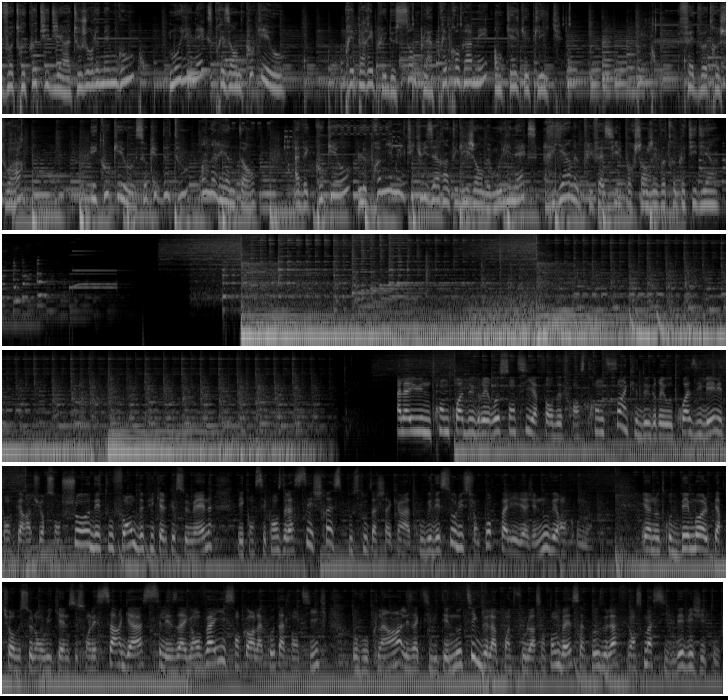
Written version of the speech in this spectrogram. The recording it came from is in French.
Votre quotidien a toujours le même goût Moulinex présente Cookéo. Préparez plus de 100 plats préprogrammés en quelques clics. Faites votre choix et Cookéo s'occupe de tout en un rien de temps. Avec Cookéo, le premier multicuiseur intelligent de Moulinex, rien de plus facile pour changer votre quotidien. La une, 33 degrés ressentis à Fort-de-France, 35 degrés aux Trois-Îlets. Les températures sont chaudes, étouffantes depuis quelques semaines. Les conséquences de la sécheresse poussent tout à chacun à trouver des solutions pour pallier les gènes. Nous verrons comment. Et un autre bémol perturbe ce long week-end, ce sont les sargasses. Les algues envahissent encore la côte atlantique. Au Vauclin, les activités nautiques de la pointe Foula sont en baisse à cause de l'affluence massive des végétaux.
